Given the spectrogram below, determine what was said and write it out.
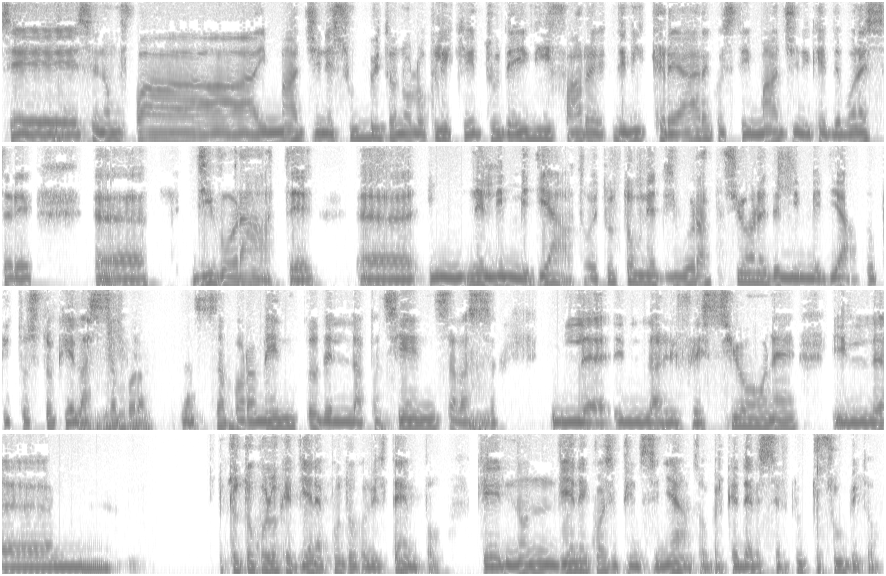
se, se, non fa immagine subito non lo clicchi tu devi, fare, devi creare queste immagini che devono essere eh, divorate eh, in, nell'immediato, è tutta una divorazione dell'immediato piuttosto che l'assapora, l'assaporamento della pazienza, l'ass, il, il, la riflessione, il, ehm, tutto quello che viene appunto con il tempo, che non viene quasi più insegnato perché deve essere tutto subito.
